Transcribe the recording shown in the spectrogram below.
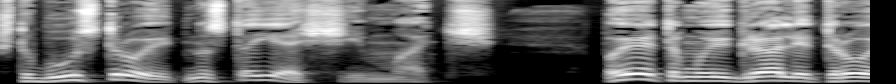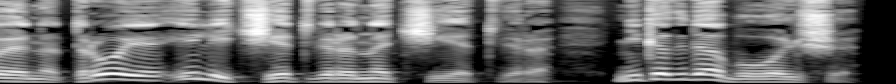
чтобы устроить настоящий матч. Поэтому играли трое на трое или четверо на четверо, никогда больше.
